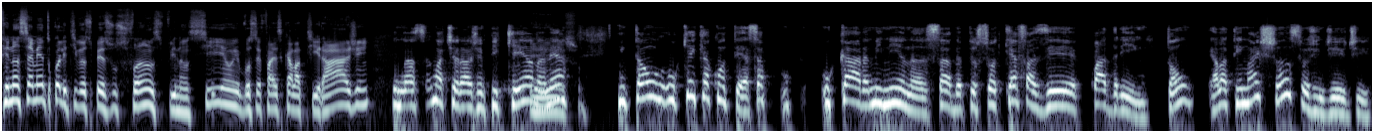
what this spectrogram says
Financiamento coletivo, as pessoas, os fãs financiam e você faz aquela tiragem. Uma tiragem pequena, né? Isso. né? Então, o que que acontece? O, o cara, a menina, sabe, a pessoa quer fazer quadrinho. Então, ela tem mais chance hoje em dia de,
